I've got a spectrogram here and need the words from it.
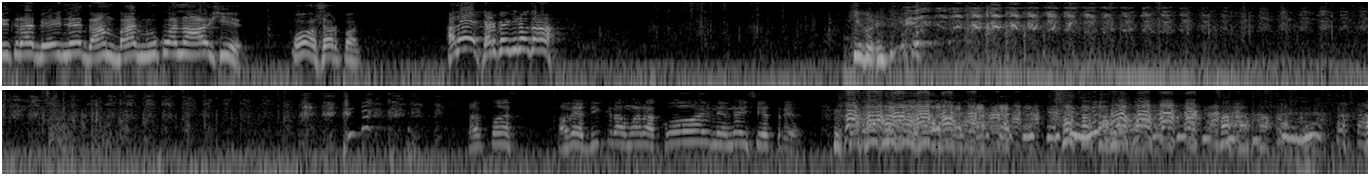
દીકરા બેયને ગામ બહાર મૂકવાના આવશે. ઓ સરપંચ. હાલે ઘર તા નો સરપંચ હવે દીકરા મારા કોઈને નહીં છેતરે.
